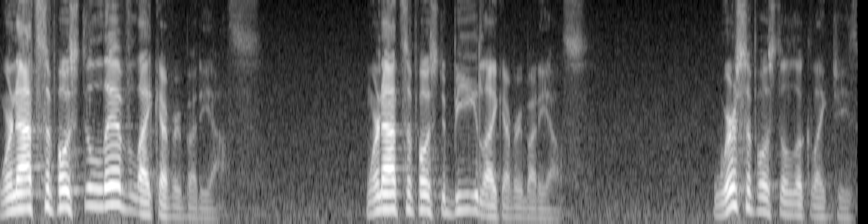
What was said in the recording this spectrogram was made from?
We're not supposed to live like everybody else. We're not supposed to be like everybody else. We're supposed to look like Jesus.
